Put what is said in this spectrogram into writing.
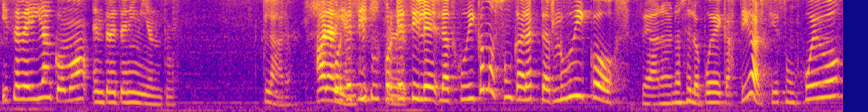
Y se veía como entretenimiento. Claro. Ahora porque si, porque si le, adjudicamos un carácter lúdico, o sea, no, no, se lo puede castigar. Si es un juego,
